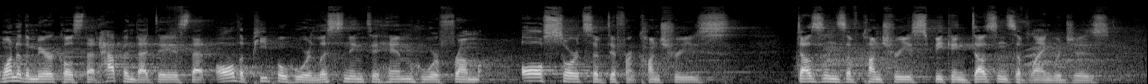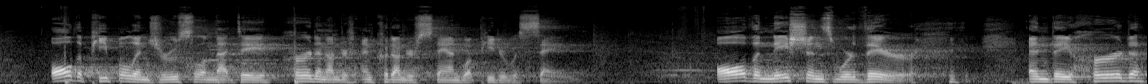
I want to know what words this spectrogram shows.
one of the miracles that happened that day is that all the people who were listening to him, who were from all sorts of different countries, dozens of countries, speaking dozens of languages, all the people in Jerusalem that day heard and, under, and could understand what Peter was saying. All the nations were there, and they heard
